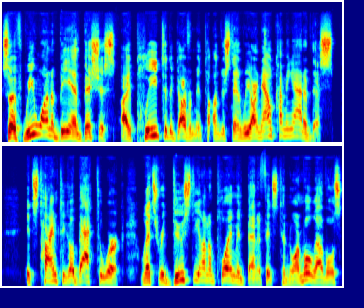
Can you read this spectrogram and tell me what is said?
So if we want to be ambitious, I plead to the government to understand we are now coming out of this. It's time to go back to work. Let's reduce the unemployment benefits to normal levels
